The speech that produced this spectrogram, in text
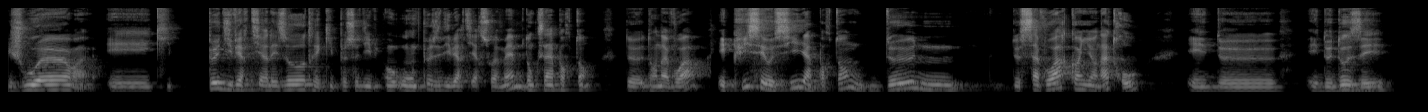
joueur et qui peut divertir les autres et qui peut se on peut se divertir soi-même. Donc c'est important d'en avoir. Et puis c'est aussi important de, de savoir quand il y en a trop et de, et de doser.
